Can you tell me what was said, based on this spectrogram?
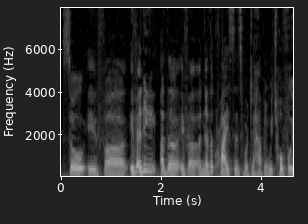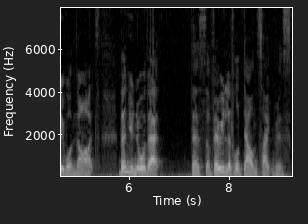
So if, uh, if any other, if uh, another crisis were to happen, which hopefully will not, then you know that there's a very little downside risk.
